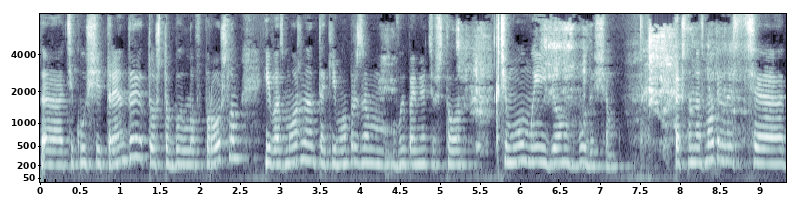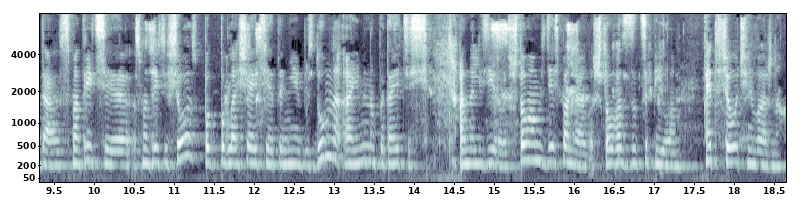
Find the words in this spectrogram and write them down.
э, текущие тренды, то, что было в прошлом, и, возможно, таким образом вы поймете, что к чему мы идем в будущем. Так что насмотренность, э, да, смотрите, смотрите все, поглощайте это не бездумно, а именно пытайтесь анализировать, что вам здесь понравилось, что вас зацепило. Это все очень важно.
